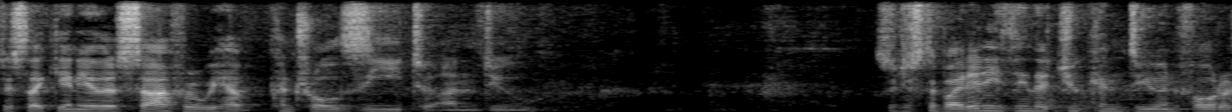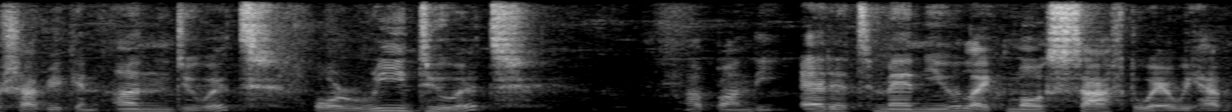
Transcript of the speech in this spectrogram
Just like any other software, we have Control Z to undo. So just about anything that you can do in Photoshop, you can undo it or redo it. Up on the Edit menu, like most software, we have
